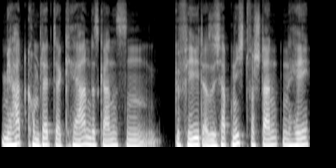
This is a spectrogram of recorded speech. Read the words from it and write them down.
Mir hat komplett der Kern des Ganzen gefehlt. Also ich habe nicht verstanden, hey,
